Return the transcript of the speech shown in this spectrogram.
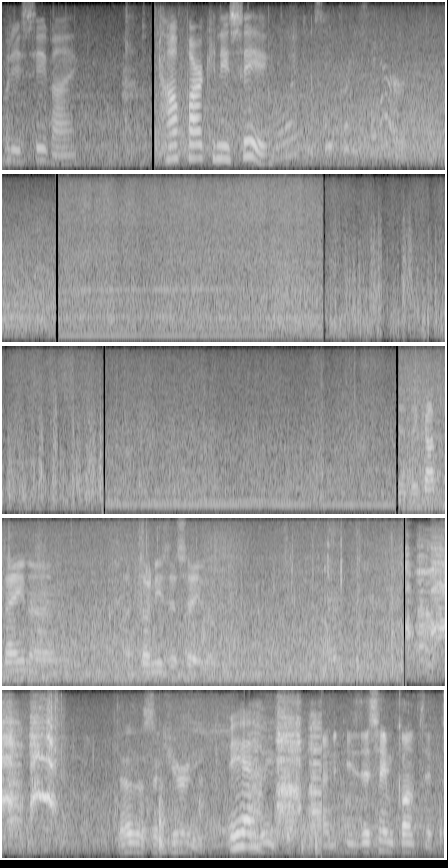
What do you see, Vi? How far can you see? Well, I can see pretty far. The, the captain and Anthony is the sailor. There's a security. Yeah. Police. And it's the same concept.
